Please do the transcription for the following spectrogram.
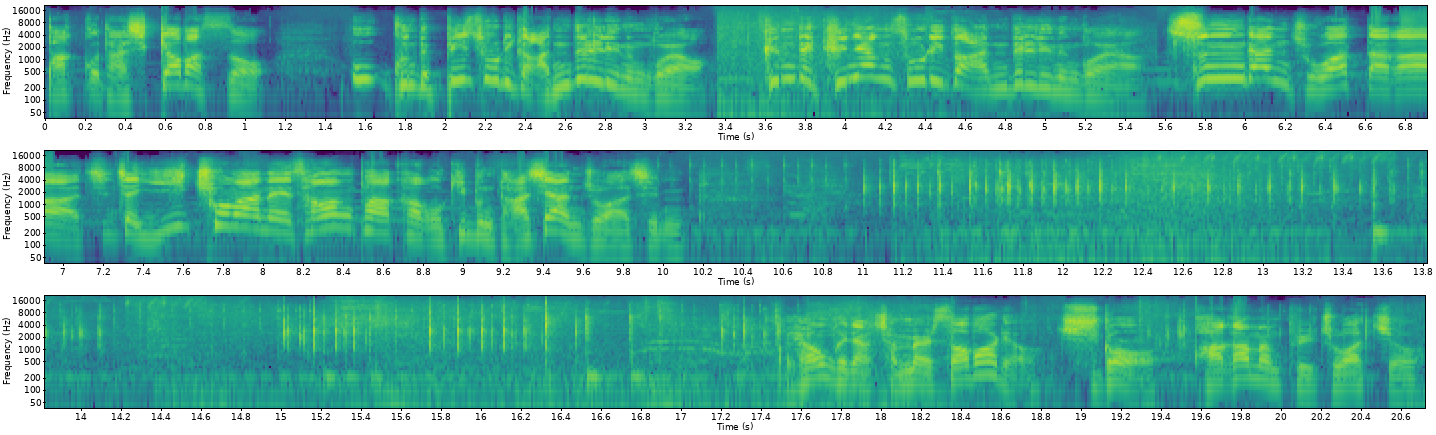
받고 다시 껴봤어. 오 근데 삐 소리가 안 들리는 거야. 근데 그냥 소리도 안 들리는 거야. 순간 좋았다가 진짜 2초 만에 상황 파악하고 기분 다시 안 좋아짐 형 그냥 전멸 써버려. 죽어. 과감한 불 좋았죠.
